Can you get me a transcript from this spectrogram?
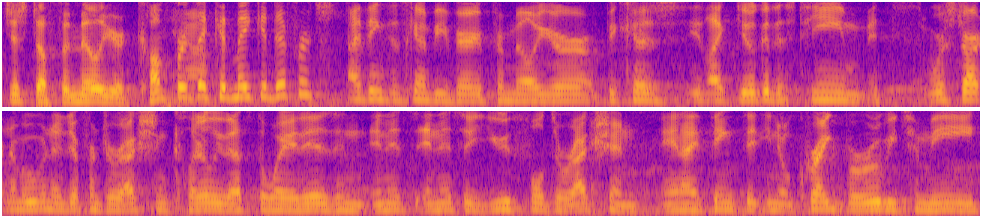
just a familiar comfort yeah. that could make a difference? I think it's going to be very familiar because, like, you look at this team. It's we're starting to move in a different direction. Clearly, that's the way it is, and, and it's and it's a youthful direction. And I think that you know Craig Berube to me.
